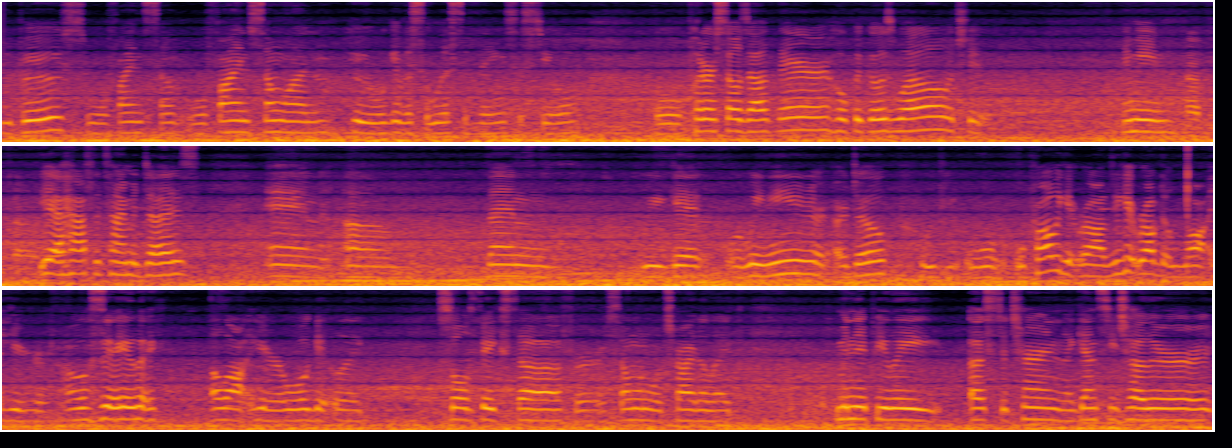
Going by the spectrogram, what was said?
we boost. We'll find some. We'll find someone who will give us a list of things to steal. We'll put ourselves out there, hope it goes well. Which it, I mean, Half the time. yeah, half the time it does. And um, then we get what we need or dope, we, we'll, we'll probably get robbed. We get robbed a lot here. I will say like a lot here. We'll get like sold fake stuff, or someone will try to like manipulate us to turn against each other,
